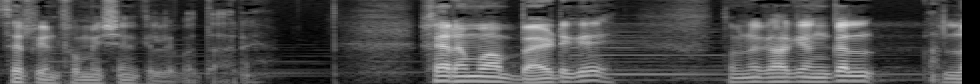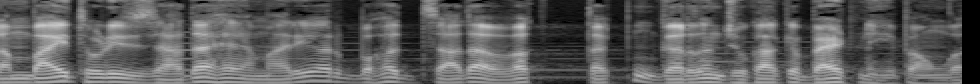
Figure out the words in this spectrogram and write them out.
सिर्फ़ इन्फॉर्मेशन के लिए बता रहे हैं। खैर, हम वहाँ बैठ गए। तो हमने कहा कि अंकल, लंबाई थोड़ी ज़्यादा है हमारी और बहुत ज़्यादा वक्त तक गर्दन झुका के बैठ नहीं पाऊँगा।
